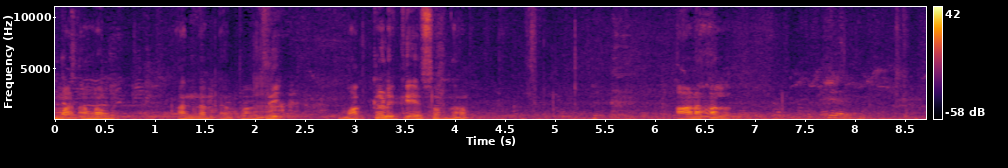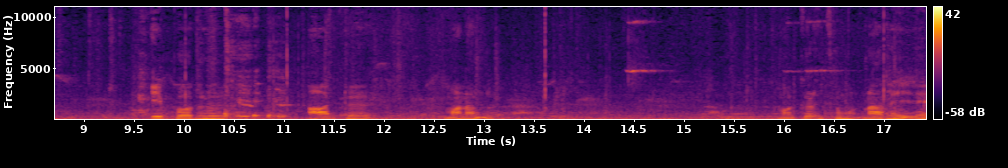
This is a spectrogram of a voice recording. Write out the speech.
மணலும் அந்தந்த பகுதி மக்களுக்கே சொந்தம் ஆனால் இப்போது ஆற்று மணல் மக்களுக்கு முன்னாலேயே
